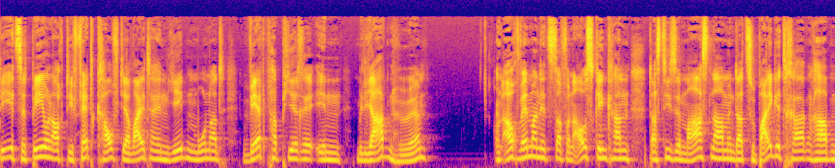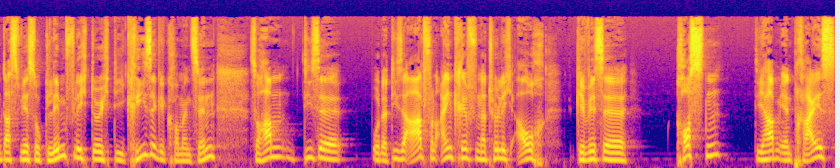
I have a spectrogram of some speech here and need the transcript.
Die EZB und auch die Fed kauft ja weiterhin jeden Monat Wertpapiere in Milliardenhöhe. Und auch wenn man jetzt davon ausgehen kann, dass diese Maßnahmen dazu beigetragen haben, dass wir so glimpflich durch die Krise gekommen sind, so haben diese oder diese Art von Eingriffen natürlich auch gewisse Kosten, die haben ihren Preis.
